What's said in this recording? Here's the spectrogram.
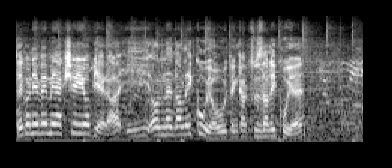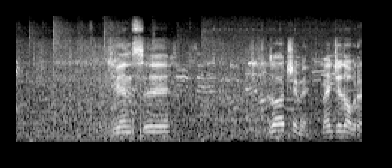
Tylko nie wiemy jak się je obiera i one dalej kują, ten kaktus dalej kuje. Więc y, zobaczymy, będzie dobre.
